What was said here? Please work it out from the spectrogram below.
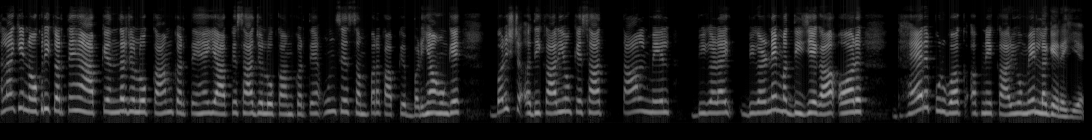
हालाँकि नौकरी करते हैं, आपके अंदर जो लोग काम करते हैं या आपके साथ जो लोग काम करते हैं, उनसे संपर्क आपके बढ़िया होंगे। वरिष्ठ अधिकारियों के साथ तालमेल बिगड़ा बिगड़ने मत दीजिएगा और धैर्यपूर्वक अपने कार्यों में लगे रहिए।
